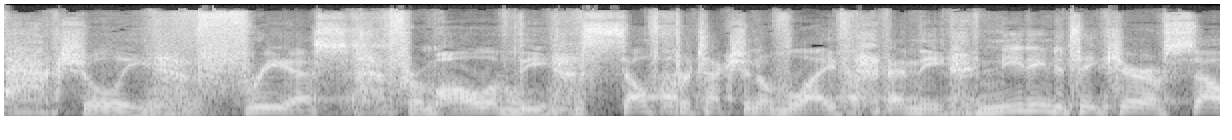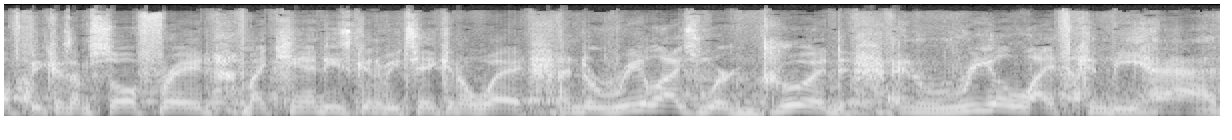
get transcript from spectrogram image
actually free us from all of the self protection of life and the needing to take care of self because I'm so afraid my candy's going to be taken away, and to realize where good and real life can be had.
